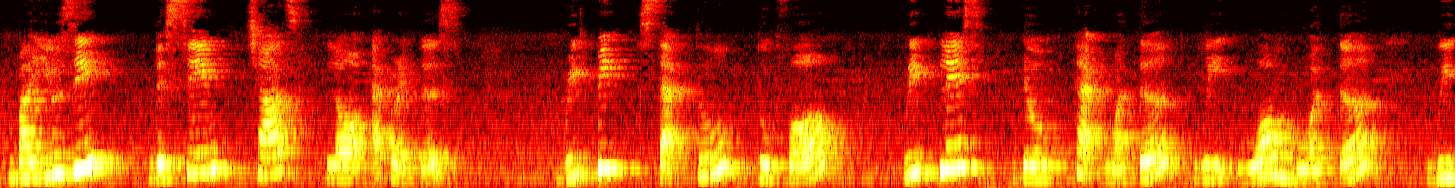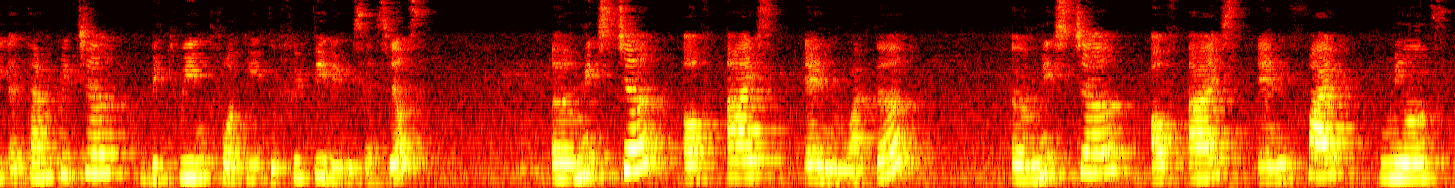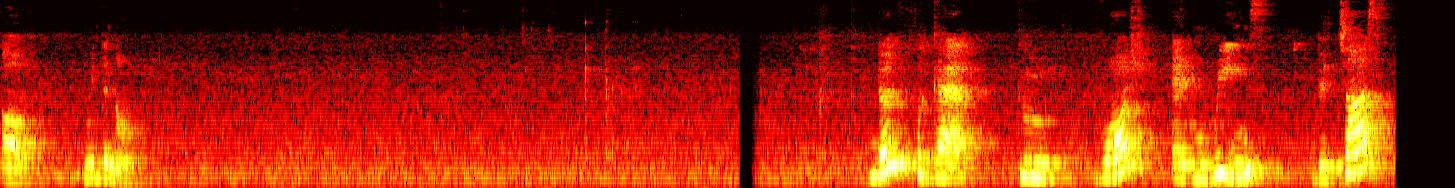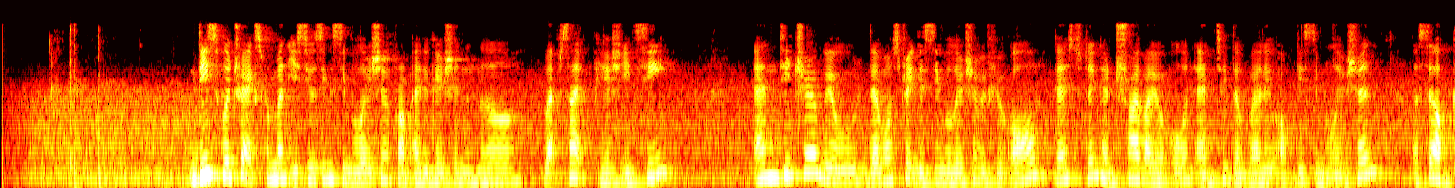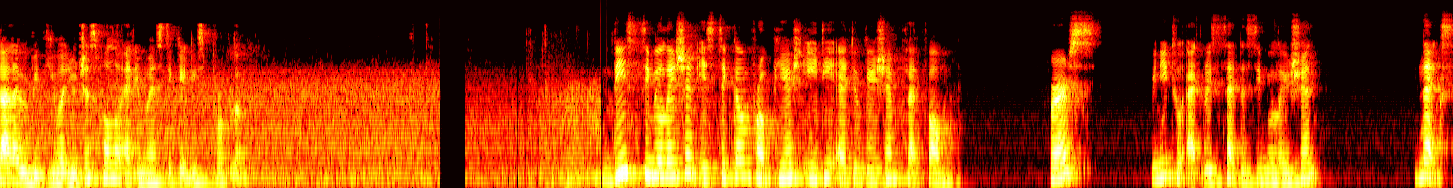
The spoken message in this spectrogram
By using the same Charles law apparatus, repeat step 2 to 4. Replace the tap water with warm water with a temperature between 40 to 50 degrees Celsius. A mixture of ice and water. A mixture of ice and 5 ml of methanol. Don't forget to wash and rinse the Charles This virtual experiment is using simulation from educational website PhET and teacher will demonstrate the simulation with you all. Then student can try by your own and take the value of this simulation. A set of guidelines will be given. You just follow and investigate this problem. This simulation is taken from PhET education platform. First, we need to reset the simulation. Next,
